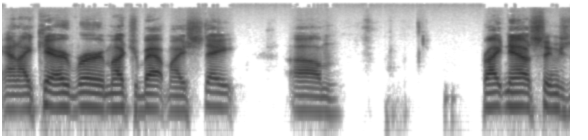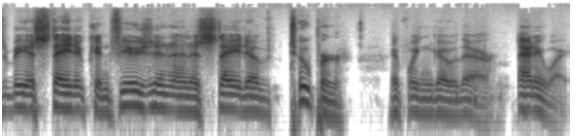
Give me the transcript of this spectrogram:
and I care very much about my state. Um, right now, seems to be a state of confusion and a state of stupor, if we can go there. Anyway,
